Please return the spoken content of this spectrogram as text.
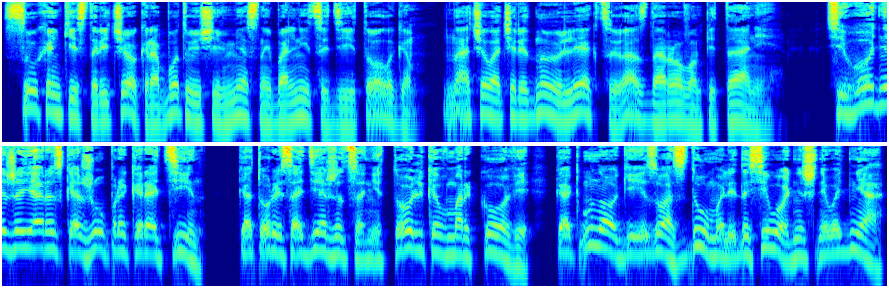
Сухонький старичок, работающий в местной больнице диетологом, начал очередную лекцию о здоровом питании. Сегодня же я расскажу про каротин, который содержится не только в моркови, как многие из вас думали до сегодняшнего дня».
